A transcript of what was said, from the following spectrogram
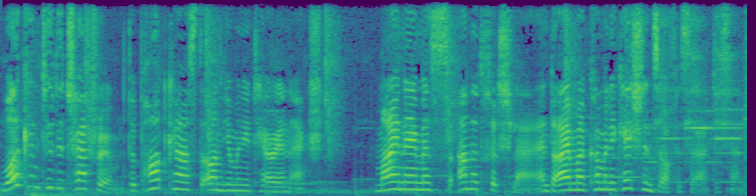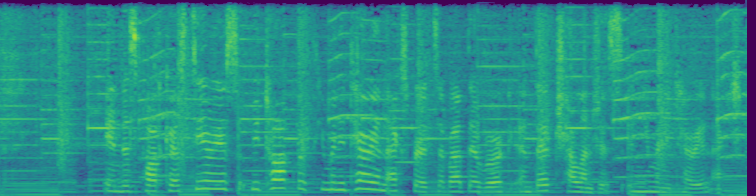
Welcome to the chat room, the podcast on humanitarian action. My name is Anna Tritschler, and I'm a communications officer at the center. In this podcast series, we talk with humanitarian experts about their work and their challenges in humanitarian action.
